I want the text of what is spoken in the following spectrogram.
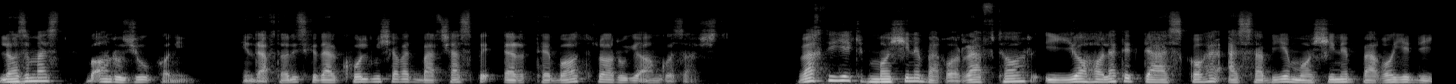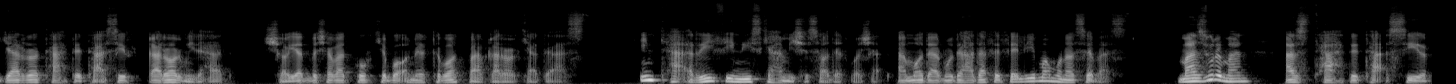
لازم است به آن رجوع کنیم. این رفتاری است که در کل می شود برچسب ارتباط را روی آن گذاشت. وقتی یک ماشین بقا رفتار یا حالت دستگاه عصبی ماشین بقای دیگر را تحت تأثیر قرار می دهد شاید بشود گفت که با آن ارتباط برقرار کرده است. این تعریفی نیست که همیشه صادق باشد اما در مورد هدف فعلی ما مناسب است. منظور من از تحت تأثیر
